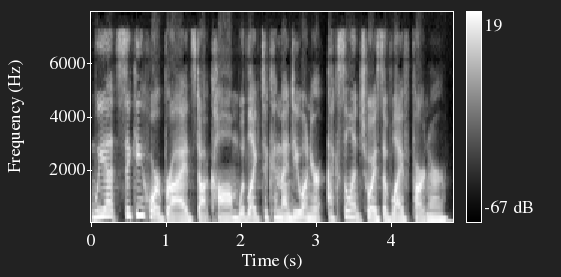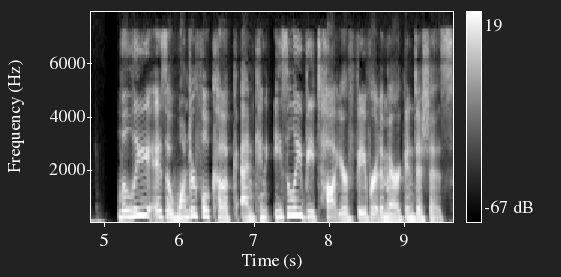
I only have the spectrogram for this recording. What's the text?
We at SickyHorrorBrides.com would like to commend you on your excellent choice of life partner. Lily is a wonderful cook and can easily be taught your favorite American dishes.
